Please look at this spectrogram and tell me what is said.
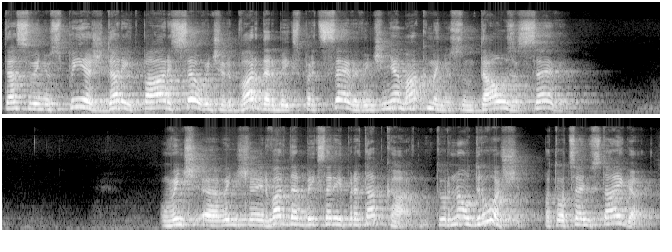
tas viņu spiež darīt pāri sev. Viņš ir vardarbīgs pret sevi, viņš ņem akmeņus un dauza sevi. Un viņš, eh, viņš ir vardarbīgs arī pret apkārtni. Tur nav droši pa to ceļu staigāt.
